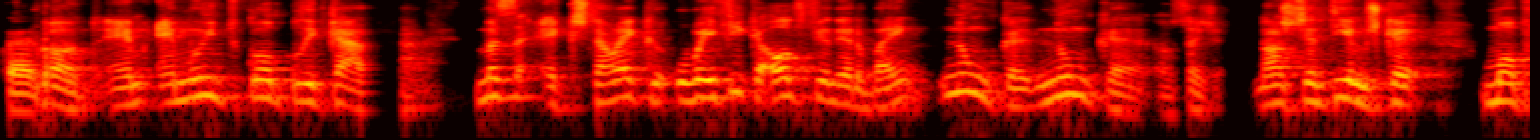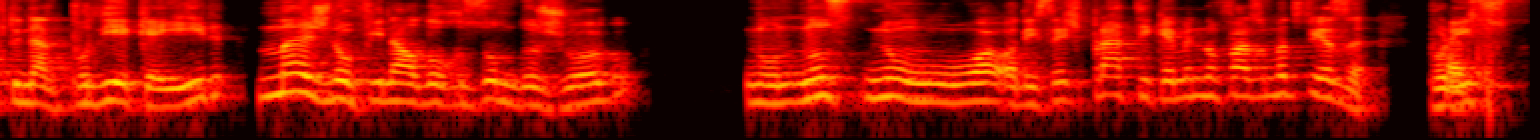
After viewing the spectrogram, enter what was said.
Claro. Pronto, é, é muito complicado. Mas a questão é que o Benfica, ao defender bem, nunca, nunca, ou seja, nós sentíamos que uma oportunidade podia cair, mas no final do resumo do jogo, no, no, no Odisseis, praticamente não faz uma defesa. Por isso,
